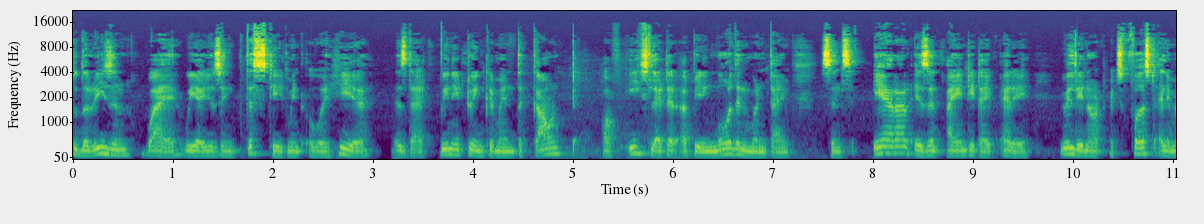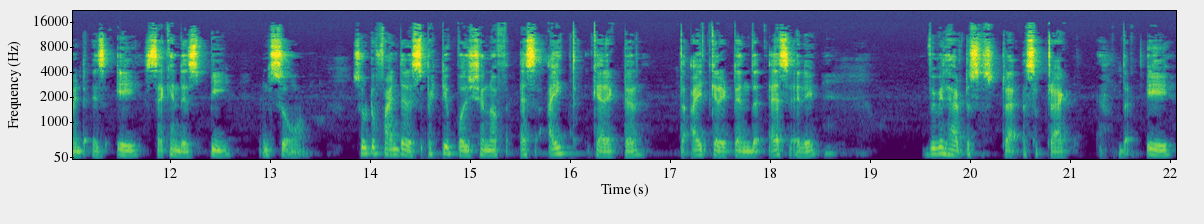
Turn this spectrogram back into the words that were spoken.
So the reason why we are using this statement over here is that we need to increment the count of each letter appearing more than one time. Since ARR is an int type array, we will denote its first element as A, second as B, and so on. So to find the respective position of s ith character, the ith character in the S array, we will have to subtract the A,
